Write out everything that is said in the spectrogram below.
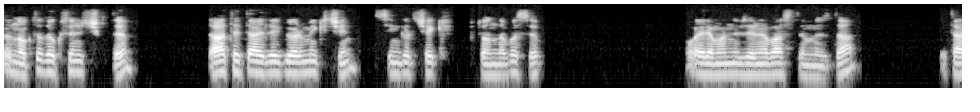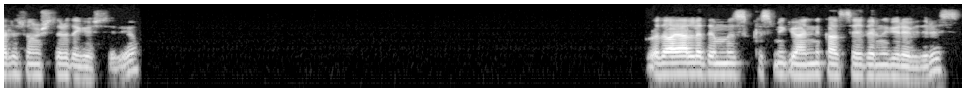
%0.93 çıktı. Daha detaylı görmek için Single Check butonuna basıp o elemanın üzerine bastığımızda detaylı sonuçları da gösteriyor. Burada ayarladığımız kısmi güvenlik katsayılarını görebiliriz.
